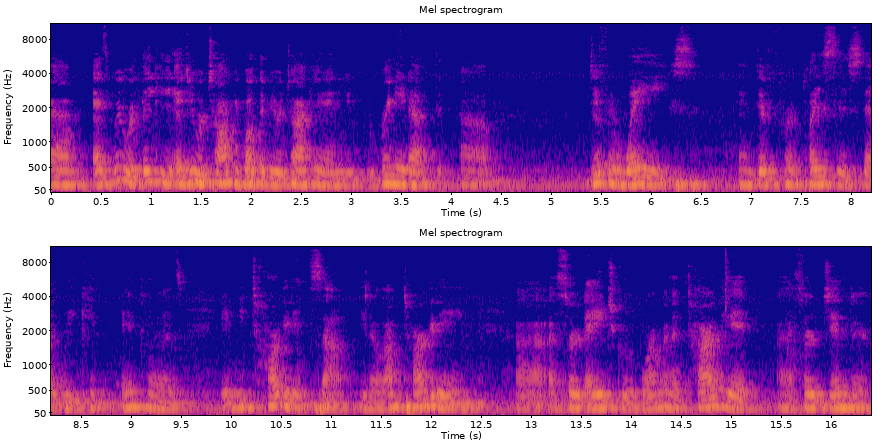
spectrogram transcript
Um, as we were thinking, as you were talking, both of you were talking, and you were bringing up, um, different ways and different places that we can influence, and you targeted some, you know, I'm targeting, uh, a certain age group, or I'm gonna target a certain gender,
